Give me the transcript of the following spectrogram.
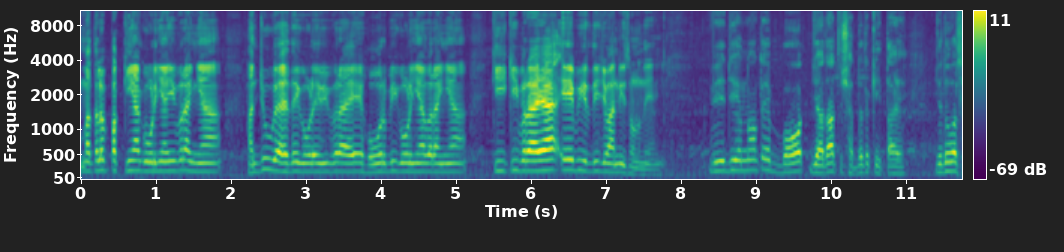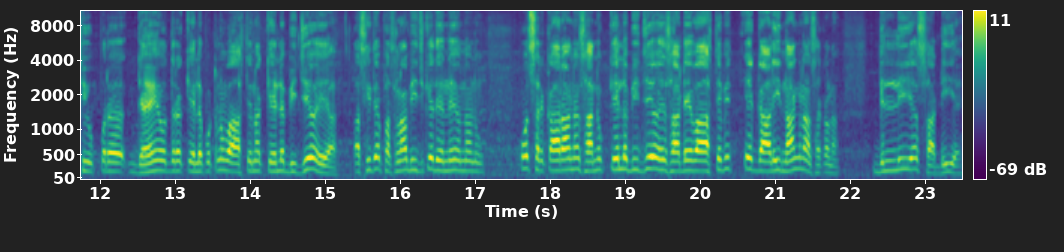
ਮਤਲਬ ਪੱਕੀਆਂ ਗੋਲੀਆਂ ਵੀ ਭਰਾਈਆਂ, ਹੰਝੂ ਗੈਸ ਦੇ ਗੋਲੇ ਵੀ ਭਰਾਏ, ਹੋਰ ਵੀ ਗੋਲੀਆਂ ਭਰਾਈਆਂ। ਕੀ ਕੀ ਭਰਾਇਆ ਇਹ ਵੀਰ ਦੀ ਜਵਾਨੀ ਸੁਣਦੇ ਆਂ ਜੀ। ਵੀਰ ਜੀ, ਉਹਨਾਂ ਤੇ ਬਹੁਤ ਜ਼ਿਆਦਾ ਤਸ਼ੱਦਦ ਕੀਤਾ ਹੈ। ਜਦੋਂ ਅਸੀਂ ਉੱਪਰ ਗਏ, ਉਧਰ ਕਿੱਲ ਪੁੱਟਣ ਵਾਸਤੇ ਉਹਨਾਂ ਕਿੱਲ ਬੀਜੇ ਹੋਏ ਆ, ਅਸੀਂ ਤੇ ਫਸਲਾਂ ਬੀਜ ਕੇ ਦਿੰਨੇ ਉਹਨਾਂ ਨੂੰ। ਉਹ ਸਰਕਾਰਾਂ ਨੇ ਸਾਨੂੰ ਕਿੱਲ ਬੀਜੇ ਹੋਏ ਸਾਡੇ ਵਾਸਤੇ ਵੀ ਇਹ ਗਾੜੀ ਲੰਘ ਨਾ ਸਕਣ। ਦਿੱਲੀ ਇਹ ਸਾਡੀ ਹੈ,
